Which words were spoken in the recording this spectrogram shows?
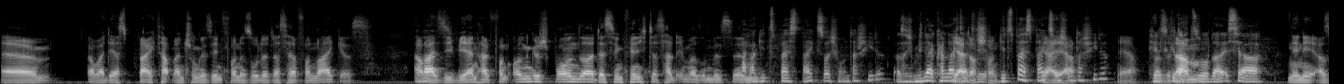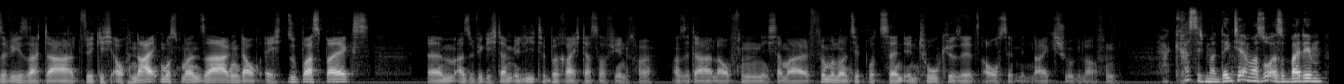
Ähm, aber der Spike hat man schon gesehen von der Sohle, dass er von Nike ist. Aber, Aber- sie werden halt von On gesponsert, deswegen finde ich das halt immer so ein bisschen. Aber gibt es bei Spikes solche Unterschiede? Also ich bin ja kein Ja, doch Leichtathlet. schon. Gibt es bei Spikes Ja, solche ja. Unterschiede? Ja. Ich hätte Also gedacht, da- so, da ist ja. Nee, nee, also wie gesagt, da hat wirklich auch Nike, muss man sagen, da auch echt super Spikes. Ähm, also wirklich da im Elite-Bereich, das auf jeden Fall. Also da laufen, ich sag mal, 95% in Tokio jetzt auch sind mit Nike-Schuhe gelaufen. Ja, krass, ich, man denkt ja immer so, also bei dem,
